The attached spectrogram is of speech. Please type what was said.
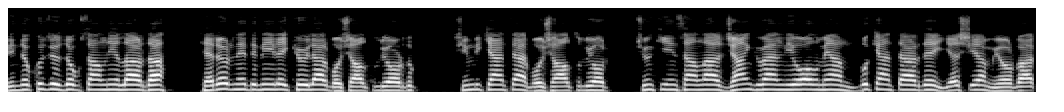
1990'lı yıllarda terör nedeniyle köyler boşaltılıyorduk. Şimdi kentler boşaltılıyor. Çünkü insanlar can güvenliği olmayan bu kentlerde yaşayamıyorlar.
